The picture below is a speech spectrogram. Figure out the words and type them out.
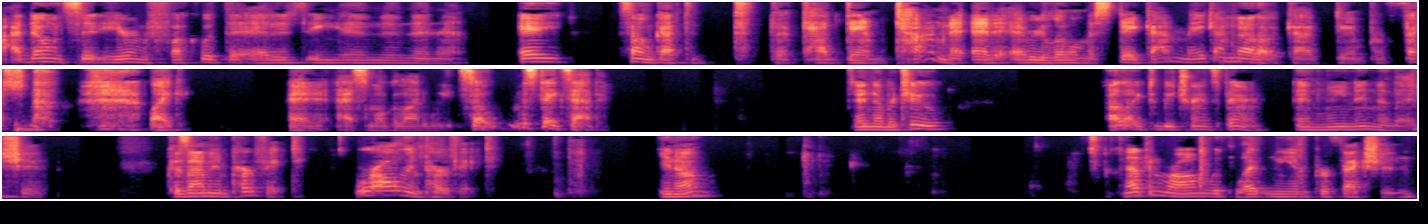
I don't sit here and fuck with the editing and then and and. A, some got the, the goddamn time to edit every little mistake I make. I'm not a goddamn professional. like, and I smoke a lot of weed. So mistakes happen. And number two, I like to be transparent and lean into that shit because I'm imperfect. We're all imperfect. You know? Nothing wrong with letting the imperfection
